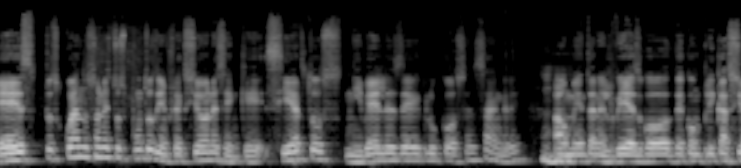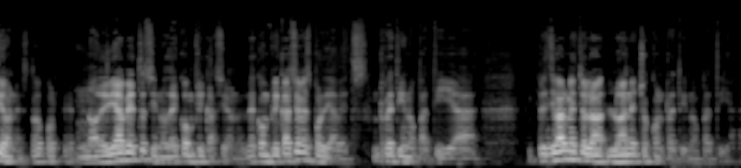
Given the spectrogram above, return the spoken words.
es pues cuándo son estos puntos de inflexiones en que ciertos niveles de glucosa en sangre aumentan el riesgo de complicaciones, ¿no? Porque no de diabetes, sino de complicaciones, de complicaciones por diabetes, retinopatía, principalmente lo, lo han hecho con retinopatía.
